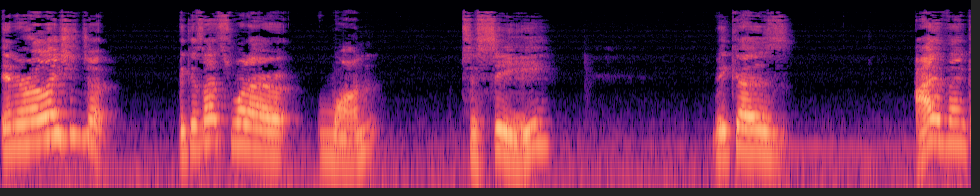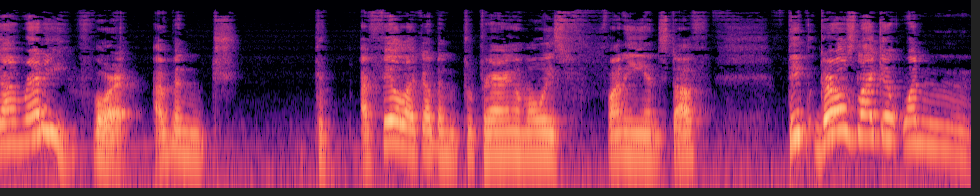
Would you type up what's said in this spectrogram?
in a relationship. Because that's what I want to see. Because I think I'm ready for it. I've been, I feel like I've been preparing. I'm always funny and stuff. People, girls like it when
